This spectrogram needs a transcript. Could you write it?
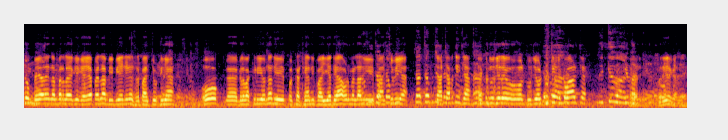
ਝੁੰਬੇ ਵਾਲੇ ਨੰਬਰ ਲੈ ਕੇ ਗਏ ਆ। ਪਹਿਲਾਂ ਬੀਬੀਆਂ ਜਿਹੜੇ ਸਰਪੰਚ ਉੱਠੀਆਂ ਉਹ ਅ, ਗਲਵਕੜੀ ਉਹਨਾਂ ਦੀ ਪ- ਇਕੱਠਿਆਂ ਦੀ ਪਾਈ ਆ ਤੇ ਆ ਹੁਣ ਮੈਨੂੰ ਲੱਗਦੀ ਪੰਚ ਵੀ ਆ। ਚਾਚਾ ਭਤੀਜਾ ਇੱਕ ਦੂਜੇ ਦੇ ਉਹ ਦੂਜੇ ਉਲਟ ਉੱਠੇ ਵਾਰ ਚ। ਵਧੀਆ ਗੱਲ ਹੈ।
